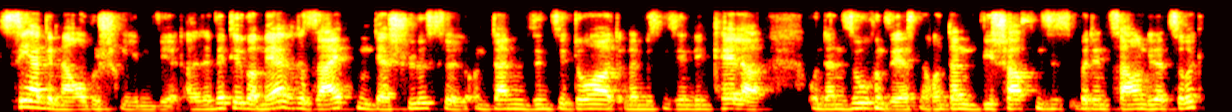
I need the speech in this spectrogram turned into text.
sehr genau beschrieben wird. Also da wird ja über mehrere Seiten der Schlüssel und dann sind sie dort und dann müssen sie in den Keller und dann suchen sie es noch und dann, wie schaffen sie es über den Zaun wieder zurück?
